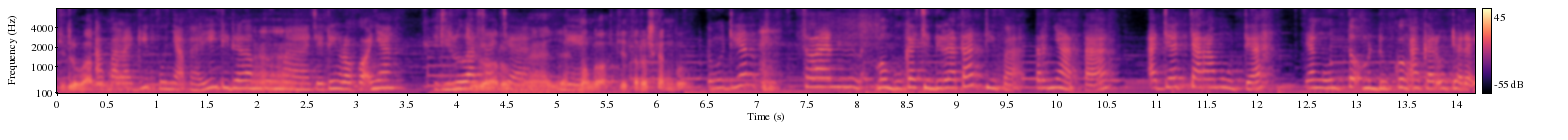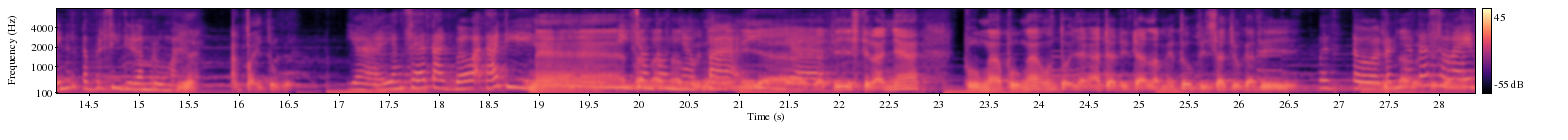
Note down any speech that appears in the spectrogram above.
di luar rumah. apalagi punya bayi di dalam Ah. rumah jadi ngerokoknya di luar, di luar saja rumah. Ya. Nggih. Monggo diteruskan Bu. kemudian selain membuka jendela tadi pak ternyata ada cara mudah yang untuk mendukung agar udara ini tetap bersih di dalam rumah Ya. Apa itu Bu? Ya yang saya ta- bawa tadi. Nah, ini contohnya pak. ini ya. iya. Jadi istilahnya bunga-bunga untuk yang ada di dalam itu bisa juga di betul. ternyata betul. selain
